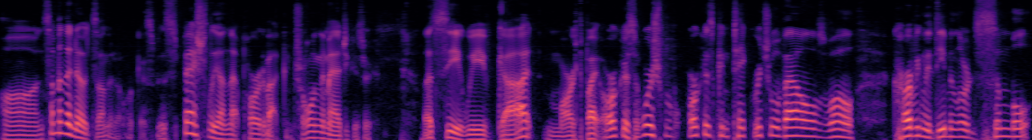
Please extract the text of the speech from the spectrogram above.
on some of the notes on the Orcus, especially on that part about controlling the magic user. Let's see, we've got marked by Orcus. A worship of Orcus can take ritual vows while carving the demon lord's symbol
